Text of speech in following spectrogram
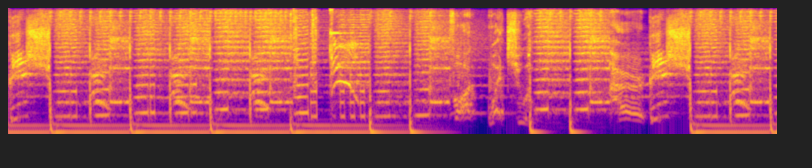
Fuck what you heard, bitch.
